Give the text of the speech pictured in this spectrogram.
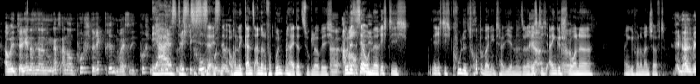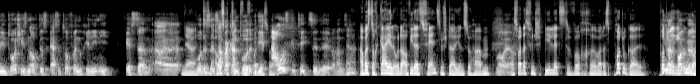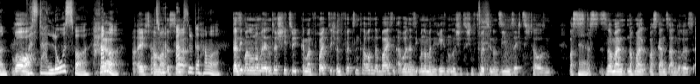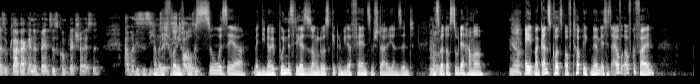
Aber Italiener sind dann mit einem ganz anderen Push direkt drin, weißt du, die pushen ja, das, das, richtig das hoch. Ja, ist, ist auch eine ganz andere Verbundenheit dazu, glaube ich. Äh, und es ist ja auch eine richtig, eine richtig coole Truppe bei den Italienern, so eine ja, richtig eingeschworene, ja. eingeschworene Mannschaft. Wenn, da, wenn die ein Tor schießen, auch das erste Tor von Chiellini, gestern, äh, ja, wo das, das aberkannt wurde, wie die ausgetickt sind, ey, Wahnsinn. Ja, aber ist doch geil, oder? Auch wieder als Fans im Stadion zu haben. Oh, ja. Was war das für ein Spiel letzte Woche? War das Portugal? Portugal Ungarn, gegen Portugal. Ungarn. Boah. Was da los war. Hammer. echt Hammer. Das war absoluter Hammer. Da sieht man auch nochmal den Unterschied. Man freut sich, wenn 14.000 dabei sind, aber da sieht man nochmal den Riesenunterschied zwischen 14.000 und 67.000. Was, Das ist nochmal noch mal was ganz anderes. Also klar, gar keine Fans ist komplett scheiße. Aber diese 67.000. Aber ich freue mich auch so sehr, wenn die neue Bundesliga-Saison losgeht und wieder Fans im Stadion sind. Das ja. wird doch so der Hammer. Ja. Ey, mal ganz kurz auf Topic, ne? Mir ist jetzt auf, aufgefallen,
